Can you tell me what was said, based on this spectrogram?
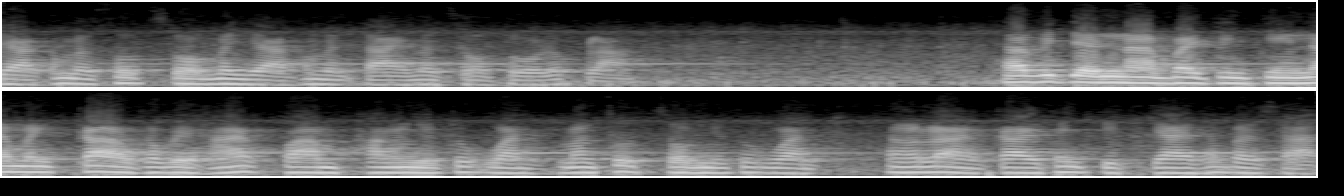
อยากให้มันทรุดโทรมไม่อยากให้มันตายมันทรงตัวหรือเปล่า ถ้าพิจารณาไปจริง ๆ แล้วมันก้าวเข้าไปหาความพังอยู่ทุกวัน มันทรุดโทรมอยู่ทุกวัน ทั้งร่างกายทั้งจิตใจทั้งประสาท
